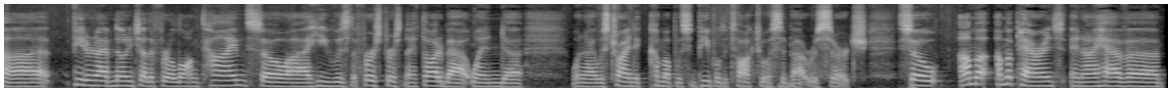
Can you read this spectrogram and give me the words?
Uh, Peter and I have known each other for a long time, so uh, he was the first person I thought about when, uh, when I was trying to come up with some people to talk to us about research. So I'm a, I'm a parent, and I have a,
